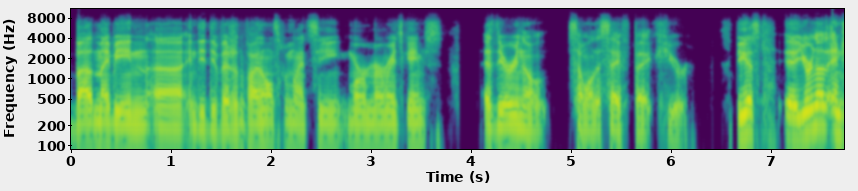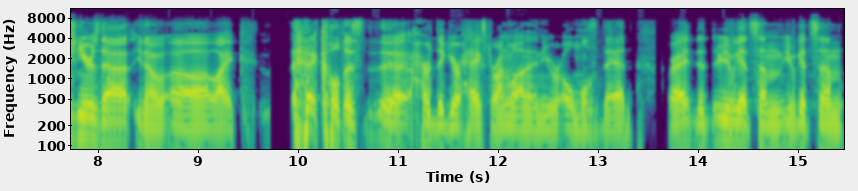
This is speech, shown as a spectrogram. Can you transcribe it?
But maybe in uh, in the division finals, we might see more mermaids games, as they're you know somewhat a safe pick here because uh, you're not engineers that you know uh, like cultists uh, hard dig your hex round one and you're almost dead right You've got some you've got some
